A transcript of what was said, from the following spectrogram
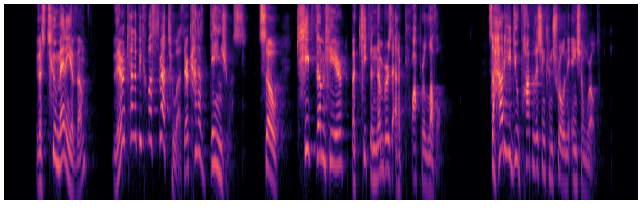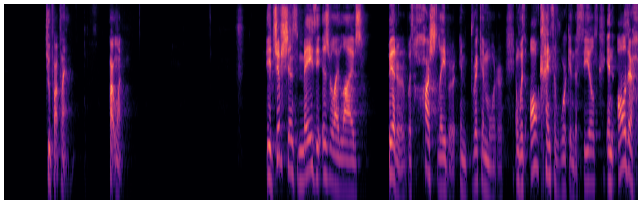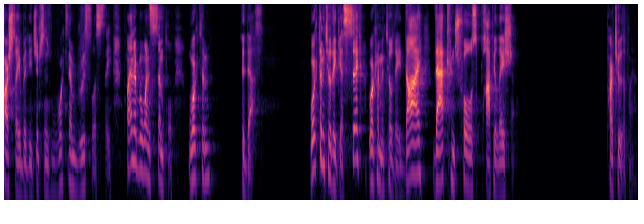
If there's too many of them, they're kind of become a threat to us. They're kind of dangerous. So keep them here, but keep the numbers at a proper level. So, how do you do population control in the ancient world? Two part plan. Part one the Egyptians made the Israelite lives bitter with harsh labor in brick and mortar and with all kinds of work in the field. In all their harsh labor, the Egyptians worked them ruthlessly. Plan number one is simple work them to death. Work them until they get sick, work them until they die. That controls population. Part two of the plan.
